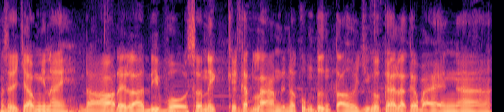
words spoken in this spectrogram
nó sẽ trông như này. Đó đây là Devil Sonic. Cái cách làm thì nó cũng tương tự chỉ có cái là các bạn à,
